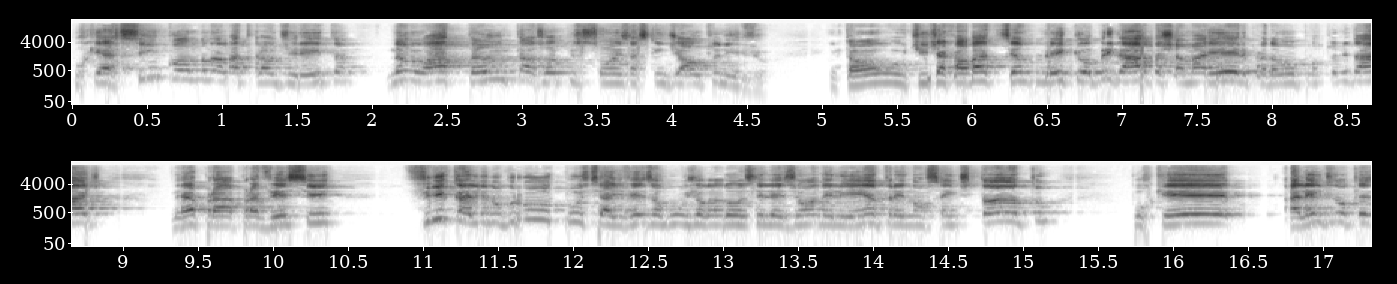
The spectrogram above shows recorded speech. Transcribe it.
porque, assim como na lateral direita, não há tantas opções assim de alto nível. Então, o Tite acaba sendo meio que obrigado a chamar ele para dar uma oportunidade, né? Para ver se fica ali no grupo, se às vezes algum jogador se lesiona, ele entra e não sente tanto, porque além de não ter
